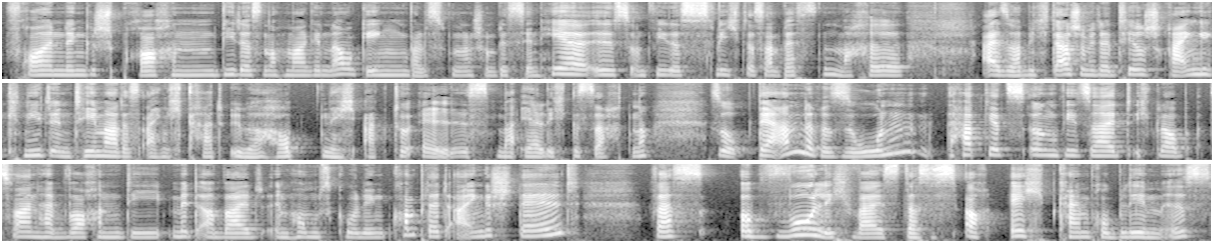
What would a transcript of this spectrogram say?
Freundin gesprochen, wie das nochmal genau ging, weil es schon ein bisschen her ist und wie das, wie ich das am besten mache. Also habe ich da schon wieder tierisch reingekniet in ein Thema, das eigentlich gerade überhaupt nicht aktuell ist, mal ehrlich gesagt. Ne? So, der andere Sohn hat jetzt irgendwie seit, ich glaube, zweieinhalb Wochen die Mitarbeit im Homeschooling komplett eingestellt, was, obwohl ich weiß, dass es auch echt kein Problem ist,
